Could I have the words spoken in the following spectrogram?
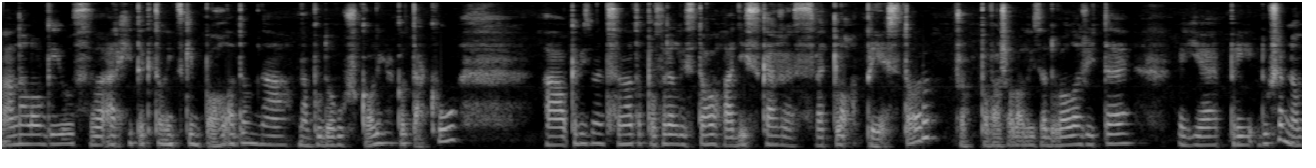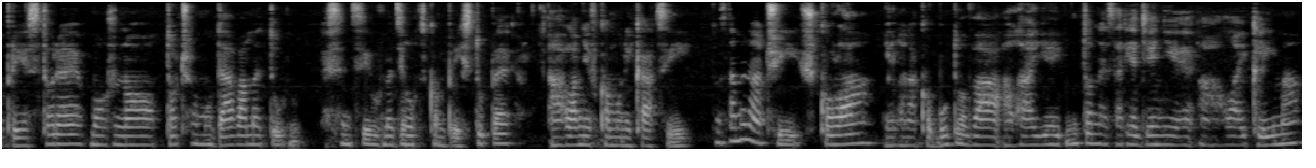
analógiu s architektonickým pohľadom na, na budovu školy ako takú. A keby sme sa na to pozreli z toho hľadiska, že svetlo a priestor, čo považovali za dôležité, je pri duševnom priestore možno to, čo mu dávame tú esenciu v medziludskom prístupe a hlavne v komunikácii to znamená, či škola, nielen ako budova, ale aj jej vnútorné zariadenie, ale aj klíma,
